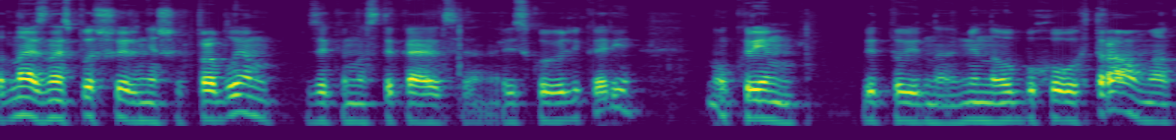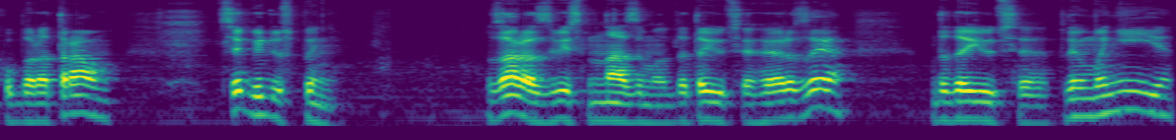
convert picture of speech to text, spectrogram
Одна із найпоширеніших проблем, з якими стикаються військові лікарі, ну, крім відповідно мінно-вибухових травм, акубаротравм, це біль у спині. Зараз, звісно, на зиму додаються ГРЗ, додаються пневмонії,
